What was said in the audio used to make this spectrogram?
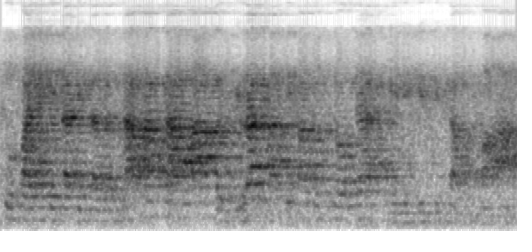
supaya kita bisa bersama-sama bergerak nanti masuk surga miliki sikap maaf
